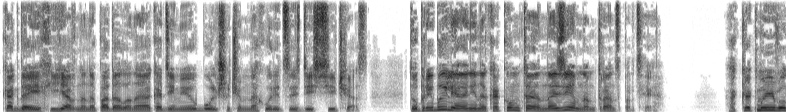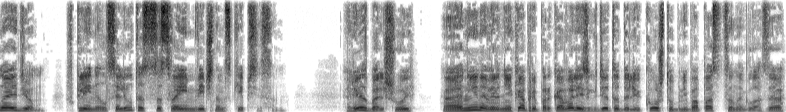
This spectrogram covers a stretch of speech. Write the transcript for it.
когда их явно нападало на Академию больше, чем находится здесь сейчас, то прибыли они на каком-то наземном транспорте. «А как мы его найдем?» — вклинился Лютос со своим вечным скепсисом. «Лес большой, а они наверняка припарковались где-то далеко, чтобы не попасться на глаза».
